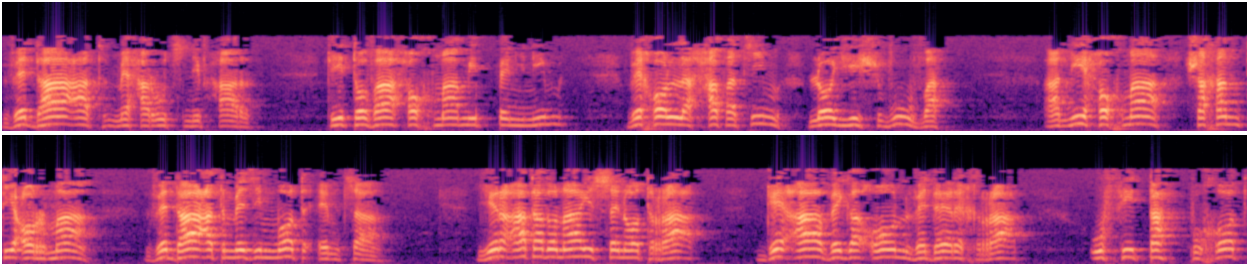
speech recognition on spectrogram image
ודעת מחרוץ נבחר, כי טובה חכמה מפנינים, וכל חפצים לא ישבו בה. אני חכמה שכנתי עורמה, ודעת מזימות אמצא. יראת אדוני שנות רע, גאה וגאון ודרך רע, ופי תהפוכות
